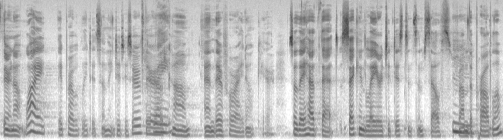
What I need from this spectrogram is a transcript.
they're not white, they probably did something to deserve their right. outcome, and therefore I don't care. So they have that second layer to distance themselves mm-hmm. from the mm-hmm. problem.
